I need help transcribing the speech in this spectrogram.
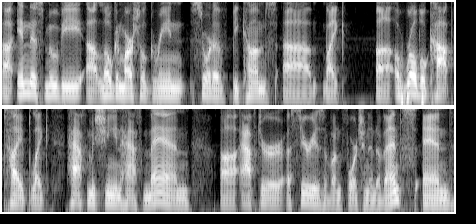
uh, in this movie, uh, Logan Marshall Green sort of becomes uh, like uh, a RoboCop type, like half machine, half man, uh, after a series of unfortunate events. And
